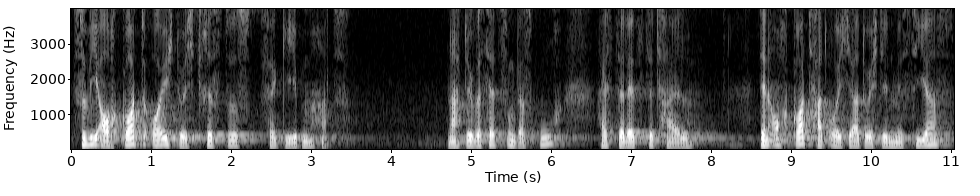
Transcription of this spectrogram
so wie auch Gott euch durch Christus vergeben hat. Nach der Übersetzung das Buch heißt der letzte Teil, denn auch Gott hat euch ja durch den Messias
